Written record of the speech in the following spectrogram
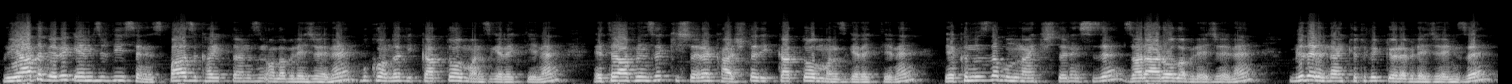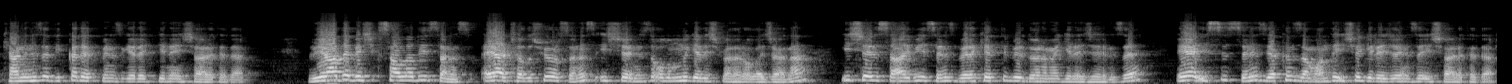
Rüyada bebek emzirdiyseniz bazı kayıplarınızın olabileceğine, bu konuda dikkatli olmanız gerektiğine, etrafınızdaki kişilere karşı da dikkatli olmanız gerektiğine, yakınınızda bulunan kişilerin size zararı olabileceğine, birilerinden kötülük görebileceğinize, kendinize dikkat etmeniz gerektiğine işaret eder. Rüyada beşik salladıysanız, eğer çalışıyorsanız iş yerinizde olumlu gelişmeler olacağına, iş yeri sahibiyseniz bereketli bir döneme gireceğinize, eğer işsizseniz yakın zamanda işe gireceğinize işaret eder.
